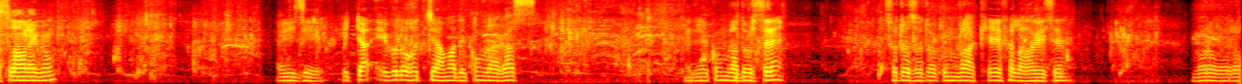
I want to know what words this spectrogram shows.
আসসালামু আলাইকুম। এই যে এটা, এগুলো হচ্ছে আমাদের কুমড়া গাছ। এই যে কুমড়া ধরছে। ছোট ছোট কুমড়া খেয়ে ফেলা হয়েছে। বড় বড়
